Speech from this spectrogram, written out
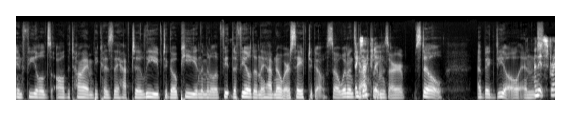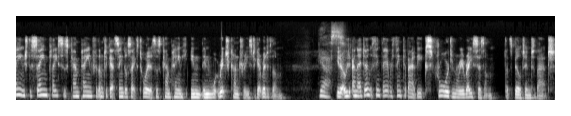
in fields all the time because they have to leave to go pee in the middle of the field and they have nowhere safe to go. So women's exactly. bathrooms are still a big deal and and it's strange the same places campaign for them to get single sex toilets as campaign in in rich countries to get rid of them yes you know and i don't think they ever think about the extraordinary racism that's built into that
